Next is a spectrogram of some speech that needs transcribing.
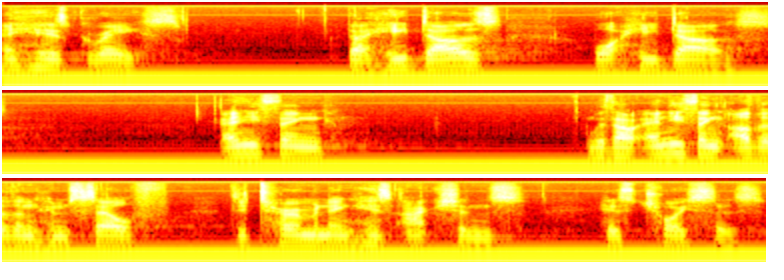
and His grace. That He does what He does. Anything without anything other than himself determining his actions, his choices.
